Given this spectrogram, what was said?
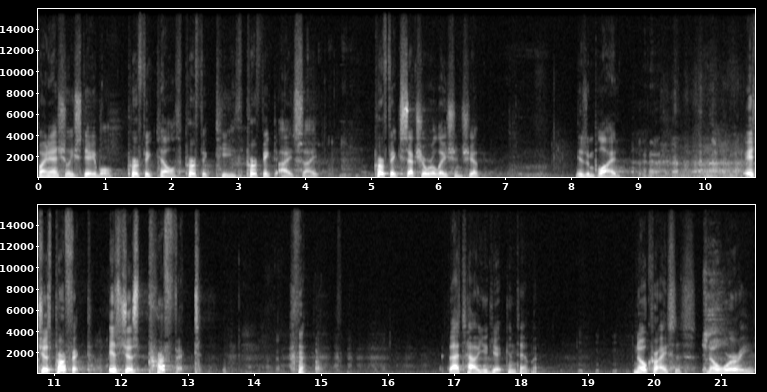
financially stable, perfect health, perfect teeth, perfect eyesight, perfect sexual relationship is implied. it's just perfect. It's just perfect. That's how you get contentment. No crisis, no worries,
